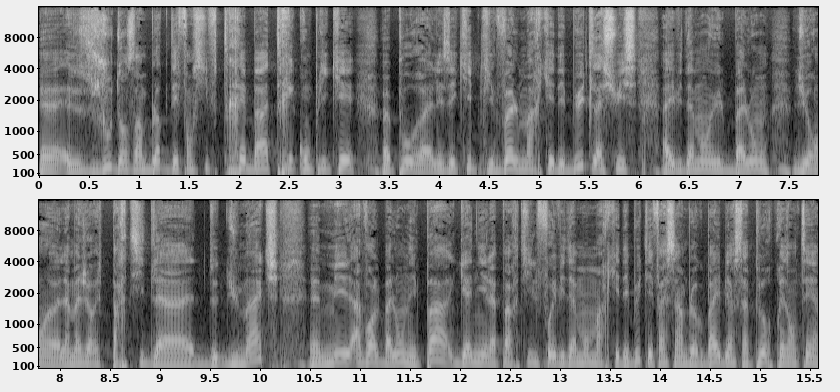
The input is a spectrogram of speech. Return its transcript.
euh, joue dans un bloc défensif très bas, très compliqué euh, pour euh, les équipes qui veulent marquer des buts. La Suisse a évidemment eu le ballon durant la majeure partie de la, du match, mais avoir le ballon n'est pas gagner la partie. Il faut évidemment marquer des buts et face à un bloc bas, eh bien, ça peut représenter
